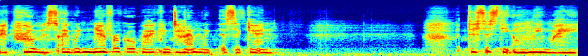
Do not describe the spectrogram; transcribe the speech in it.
I promised I would never go back in time like this again. But this is the only way.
